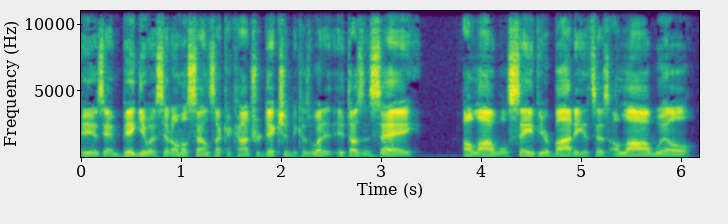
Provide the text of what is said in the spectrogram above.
is ambiguous. It almost sounds like a contradiction because what it, it doesn't say Allah will save your body. It says Allah will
